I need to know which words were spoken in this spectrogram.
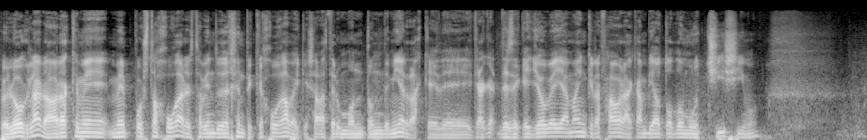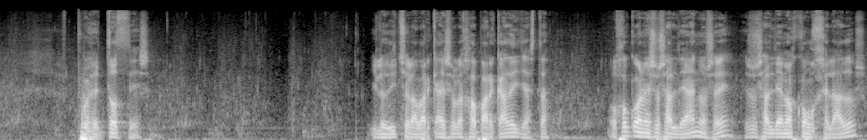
Pero luego, claro, ahora que me, he puesto a jugar, está viendo de gente que jugaba y que sabe hacer un montón de mierdas, que, desde que yo veía Minecraft ahora ha cambiado todo muchísimo. Pues entonces... Y lo dicho, la barca eso lo aparcada y ya está. Ojo con esos aldeanos, ¿eh? Esos aldeanos congelados.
